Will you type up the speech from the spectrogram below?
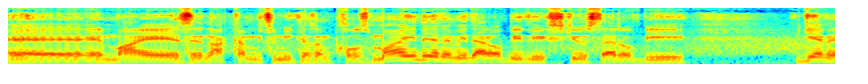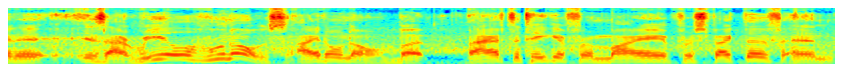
Uh, am I? Is it not coming to me because I'm closed-minded? I mean, that'll be the excuse that'll be given. Is that real? Who knows? I don't know. But I have to take it from my perspective, and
